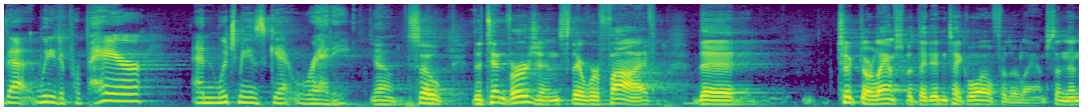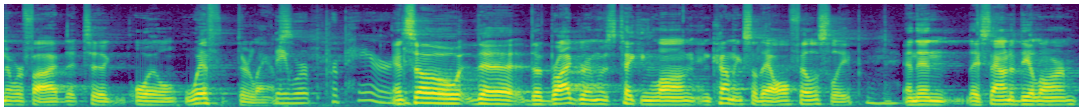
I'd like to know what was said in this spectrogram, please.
that we need to prepare, and which means get ready. Yeah. So the 10 virgins, there were five that took their lamps, but they didn't take oil for their lamps. And then there were five that took oil with their lamps. They were prepared. And so the, the bridegroom was taking long in coming, so they all fell asleep. Mm-hmm. And then they sounded the alarm.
